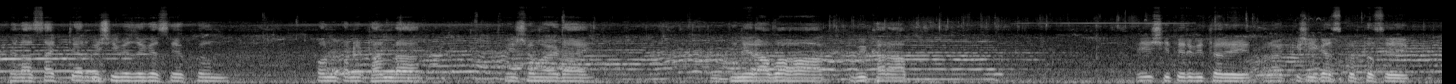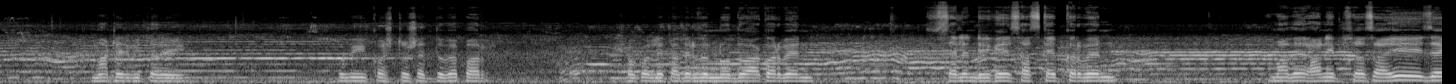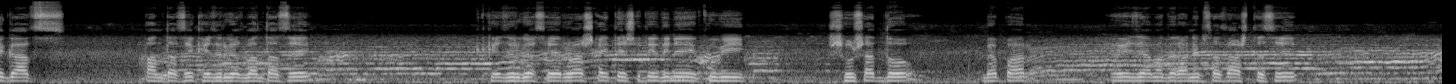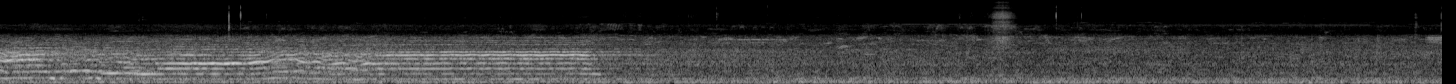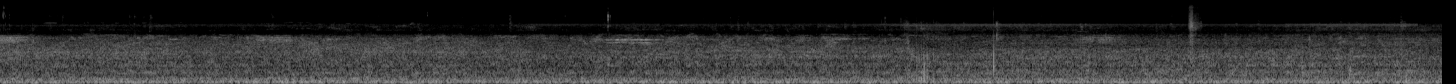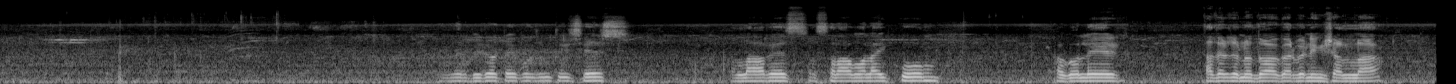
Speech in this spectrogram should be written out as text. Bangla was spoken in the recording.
বেলা চারটার বেশি বেজে গেছে এখন কনকনে ঠান্ডা, এই সময়টায় দিনের আবহাওয়া খুবই খারাপ। এই শীতের ভিতরে তারা কৃষিকাজ করতেছে, মাঠের ভিতরে। খুবই কষ্টসাধ্য ব্যাপার। সকলে তাদের জন্য দোয়া করবেন, চ্যানেলটিকে সাবস্ক্রাইব করবেন। আমাদের হানিফ চাচা, এই যে গাছ বানতাছে, খেজুর গাছ বানতাছে, খেজুর গাছের রস খাইতে শীতের দিনে খুবই সুস্বাদ্য ব্যাপার। এই যে আমাদের হানিফ চাচা আসতেছে। আমাদের ভিডিওটা এই পর্যন্তই শেষ। আল্লাহ হাফেজ। আসসালামু আলাইকুম। সকলের তাদের জন্য দোয়া করবেন ইনশাল্লাহ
